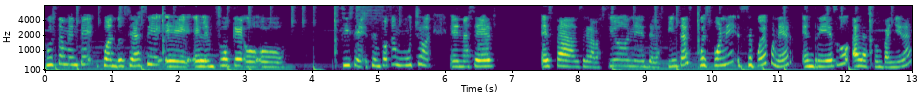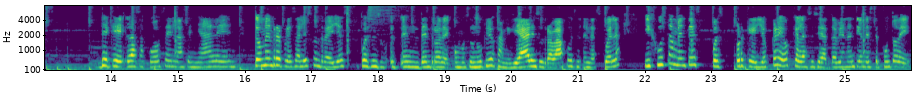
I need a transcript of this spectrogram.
justamente cuando se hace eh, el enfoque o, o sí se, se enfoca mucho en hacer estas grabaciones de las pintas, pues pone, se puede poner en riesgo a las compañeras de que las acosen, las señalen, tomen represalias contra ellas, pues en su, en, dentro de como su núcleo familiar, en su trabajo, en la escuela. Y justamente es pues porque yo creo que la sociedad todavía no entiende este punto de,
